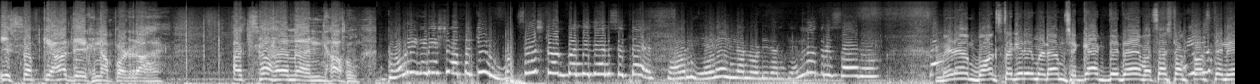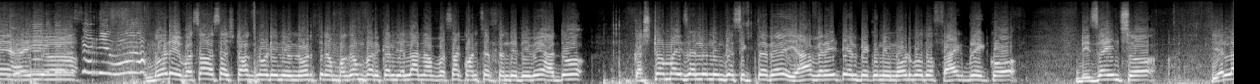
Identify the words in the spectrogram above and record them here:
ये सब क्या देखना पड़ रहा है अच्छा है मैं अंधा हूँ ಗೌರಿ ಗಣೇಶ ಹಬ್ಬಕ್ಕೆ ಹೊಸ ಸ್ಟಾಕ್ ಬಂದಿದೆ ಅನ್ಸುತ್ತೆ ಸರ್ ಹೇಳೇ ಇಲ್ಲ ನೋಡಿ ನನ್ಗೆ ಎಲ್ಲಾದ್ರೂ ಸರ್ ಮೇಡಮ್ ಬಾಕ್ಸ್ ತೆಗೀರಿ ಮೇಡಮ್ ಸೆಕೆ ಆಗ್ತಿದೆ ಹೊಸ ಸ್ಟಾಕ್ ತೋರಿಸ್ತೀನಿ ಅಯ್ಯೋ ಸರ್ ನೀವು ನೋಡಿ ಹೊಸ ಹೊಸ ಸ್ಟಾಕ್ ನೋಡಿ ನೀವು ನೋಡ್ತೀರಾ ಮಗಂ ವರ್ಕಲ್ಲಿ ಎಲ್ಲ ನಾವು ಹೊಸ ಕಾನ್ಸೆಪ್ಟ್ ತಂದಿದ್ದೀವಿ ಅದು ಕಸ್ಟಮೈಸ್ ಅಲ್ಲೂ ನಿಮ್ಗೆ ಸಿಗ್ತದೆ ಯಾವ ವೆರೈಟಿಯಲ್ಲಿ ಬೇಕು ನೀವು ನೋಡ್ಬೋದು ಫ್ಯಾಬ್ರಿಕ್ಕು ಡಿಸೈನ್ಸು ಎಲ್ಲ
